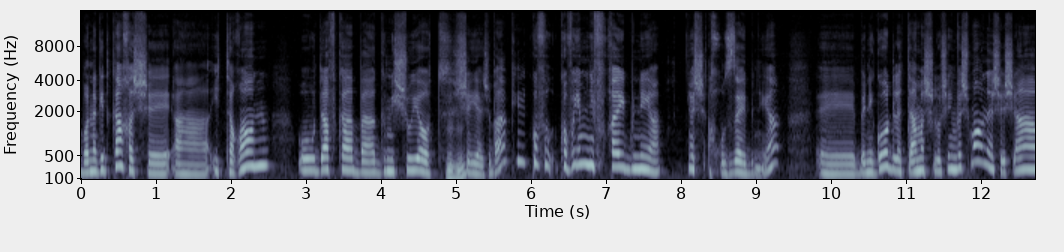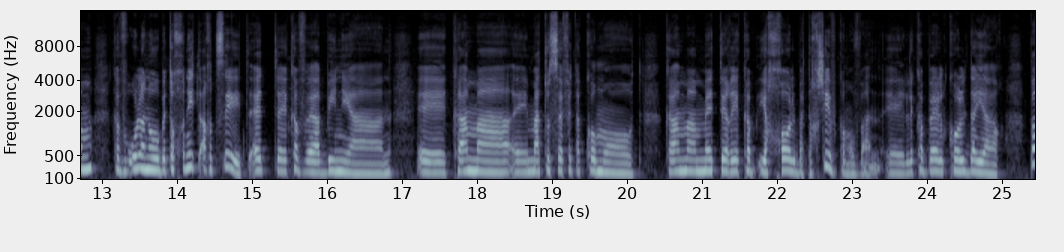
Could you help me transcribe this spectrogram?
בוא נגיד ככה שהיתרון הוא דווקא בגמישויות מהמם. שיש בה, כי קוב- קובעים נפחי בנייה. יש אחוזי בנייה. אה, בניגוד לתמ"א 38, ששם קבעו לנו בתוכנית ארצית את אה, קווי הבניין, אה, כמה, מה תוספת הקומות, כמה מטר יקב, יכול, בתחשיב כמובן, לקבל כל דייר. פה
